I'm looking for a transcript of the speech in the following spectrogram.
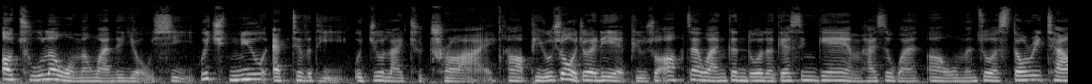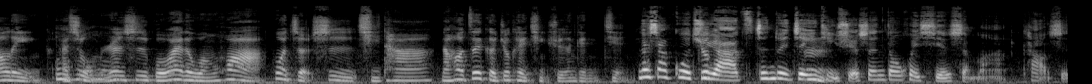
哦，除了我们玩的游戏，Which new activity would you like to try？” 好，比如说我就会列，比如说哦，在玩更多的 guessing game，还是玩呃，我们做 storytelling，还是我们认识国外的文化，嗯、或者是其他。然后这个就可以请学生给你建议。那像过去啊，针对这一题，嗯、学生都会写什么？卡老师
